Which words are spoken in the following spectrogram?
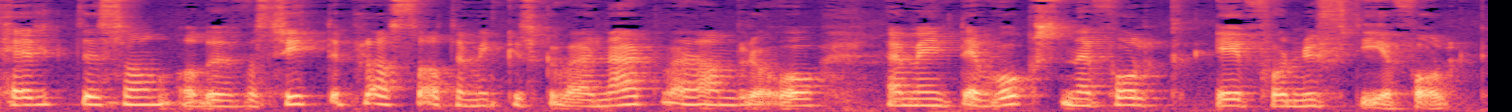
teltet sånn, og det var sitteplasser, at de ikke skulle være nært hverandre. Og jeg mente voksne folk er fornuftige folk.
